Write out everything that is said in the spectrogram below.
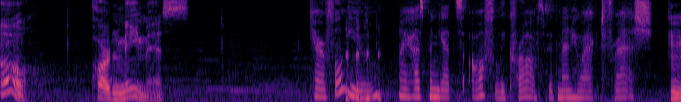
Oh, pardon me, miss. Careful, you. My husband gets awfully cross with men who act fresh. Hmm,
